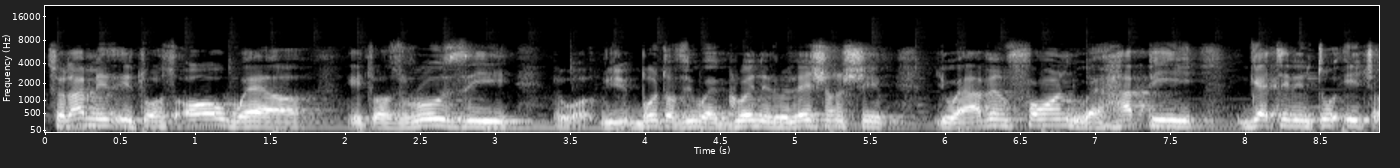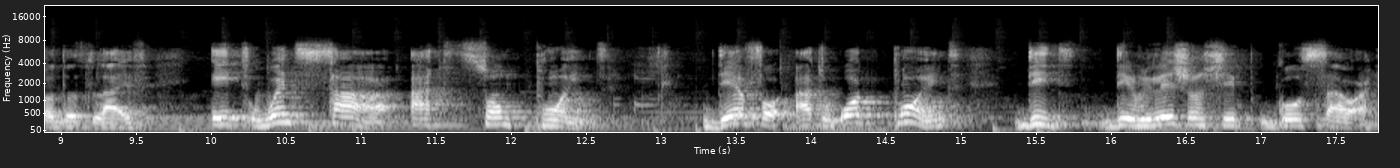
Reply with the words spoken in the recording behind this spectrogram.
So that means it was all well, it was rosy, both of you were growing in relationship, you were having fun, you were happy, getting into each other's life it went sour at some point. Therefore, at what point did the relationship go sour?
